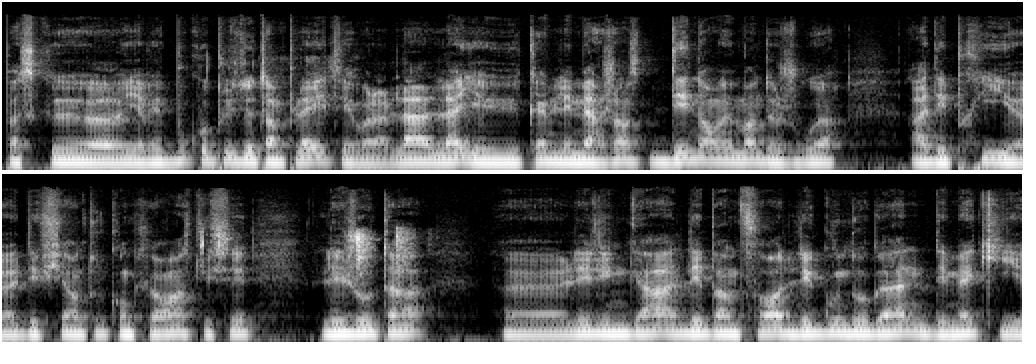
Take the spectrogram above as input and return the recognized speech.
parce qu'il euh, y avait beaucoup plus de templates et voilà. Là là il y a eu quand même l'émergence d'énormément de joueurs à des prix euh, défiant toute concurrence. Tu sais les Jota les Linga les Bamford les Gundogan des mecs qui,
